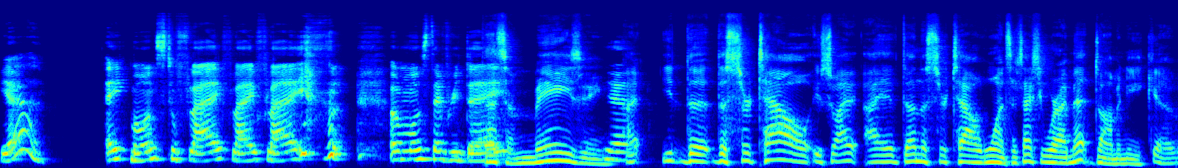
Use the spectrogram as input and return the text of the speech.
yeah eight months to fly fly fly almost every day. That's amazing. Yeah. I, the the Sertão so I I have done the Sertão once. It's actually where I met Dominique uh,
